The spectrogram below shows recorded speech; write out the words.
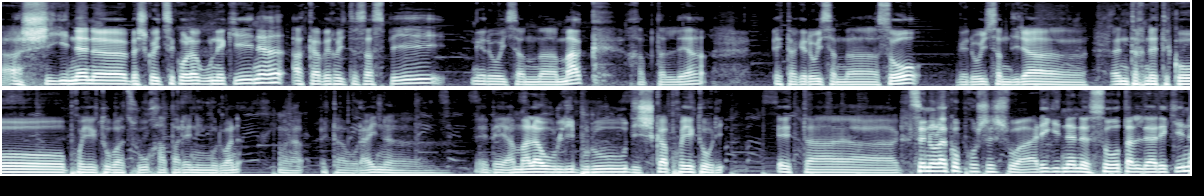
Asi ginen uh, beskoitzeko lagunekin, akaberoite zazpi, gero izan da mak, japtaldea, eta gero izan da zo, gero izan dira uh, interneteko proiektu batzu japaren inguruan. Eta orain, ebe amalau liburu diska proiektu hori. Eta zenolako prozesua, ari ginen zo taldearekin,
